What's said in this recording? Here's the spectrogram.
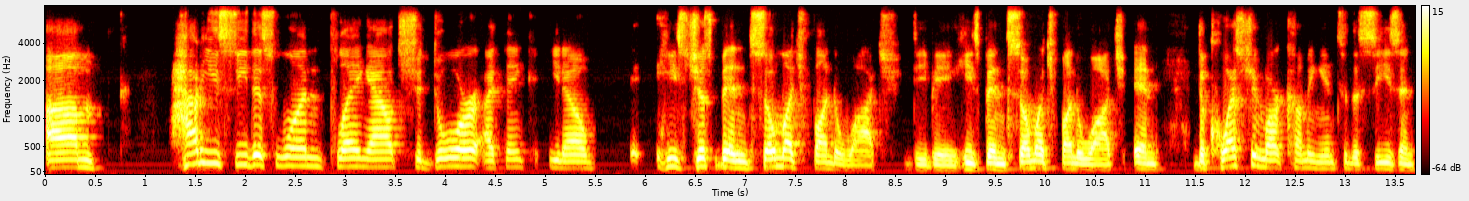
Um, how do you see this one playing out? Shedeur, I think you know he's just been so much fun to watch. DB, he's been so much fun to watch, and the question mark coming into the season,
